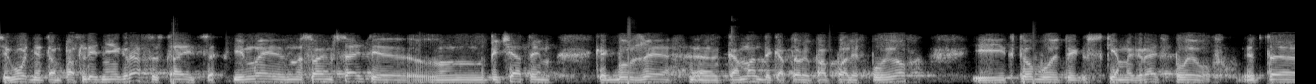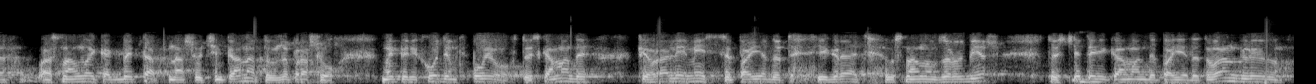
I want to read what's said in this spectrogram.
сегодня там последняя игра состоится, и мы на своем сайте напечатаем как бы уже э, команды, которые попали в плей-офф и кто будет с кем играть в плей-офф. Это основной как бы этап нашего чемпионата уже прошел. Мы переходим в плей-офф. То есть команды в феврале месяце поедут играть в основном за рубеж. То есть четыре команды поедут в Англию,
